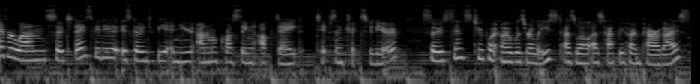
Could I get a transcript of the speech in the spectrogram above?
Hey everyone, so today's video is going to be a new Animal Crossing update tips and tricks video. So since 2.0 was released as well as Happy Home Paradise,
